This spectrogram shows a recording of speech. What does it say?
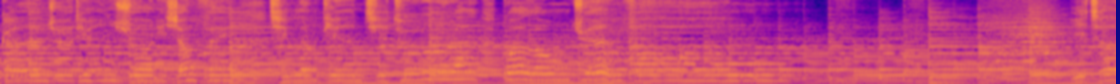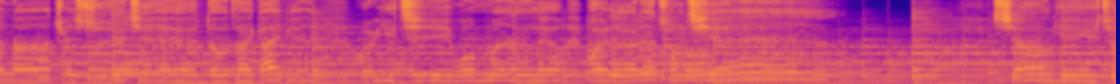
看着天，说你想飞，晴朗天气突然刮龙卷风，一刹那全世界都在改变。回忆起我们俩快乐的从前，像一场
